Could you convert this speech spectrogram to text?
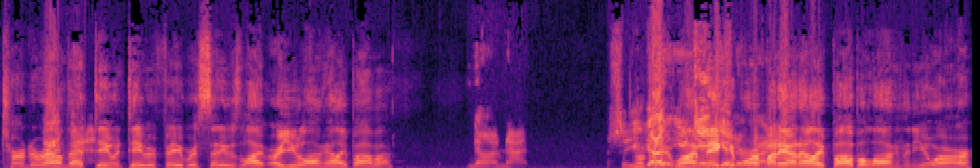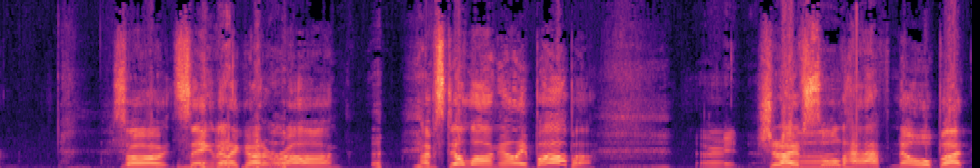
turned around I'm that not. day when David Faber said he was live. Are you long Alibaba? No, I'm not. So you okay, got. you well, I'm making more right. money on Alibaba long than you are. So saying that I got it wrong, I'm still long Alibaba. All right. Should I have Uh, sold half? No, but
